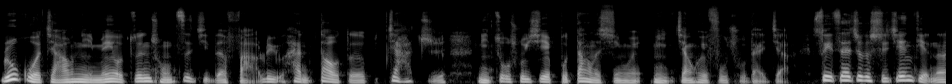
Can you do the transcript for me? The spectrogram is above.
如果假如你没有遵从自己的法律和道德价值，你做出一些不当的行为，你将会付出代价。所以在这个时间点呢，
